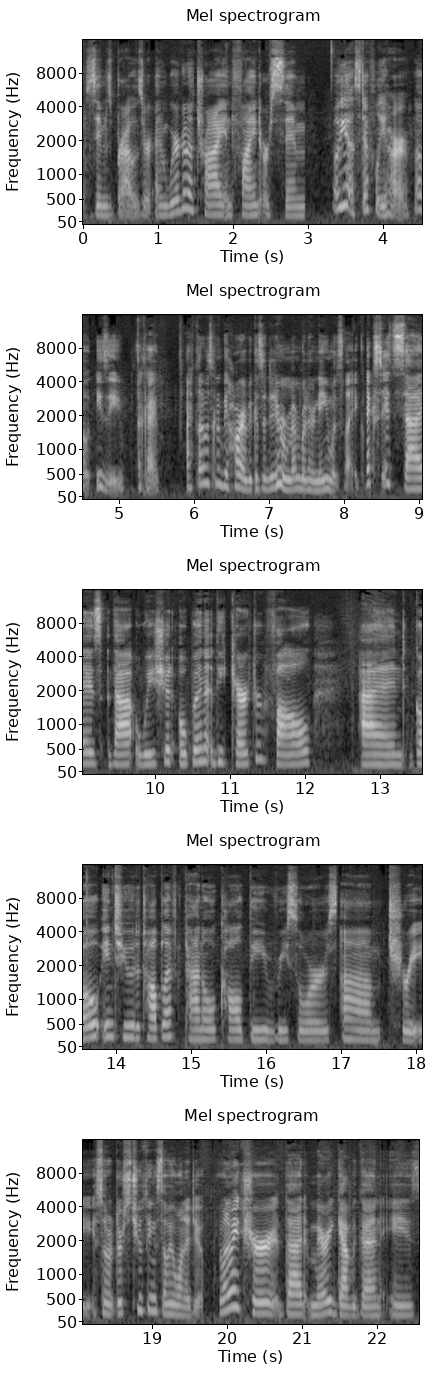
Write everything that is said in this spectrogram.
Sims browser. And we're going to try and find our sim Oh yeah, it's definitely her. Oh, easy. Okay. I thought it was going to be hard because I didn't remember what her name was like. Next, it says that we should open the character file and go into the top left panel called the resource um, tree. So there's two things that we want to do. We want to make sure that Mary Gavigan is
